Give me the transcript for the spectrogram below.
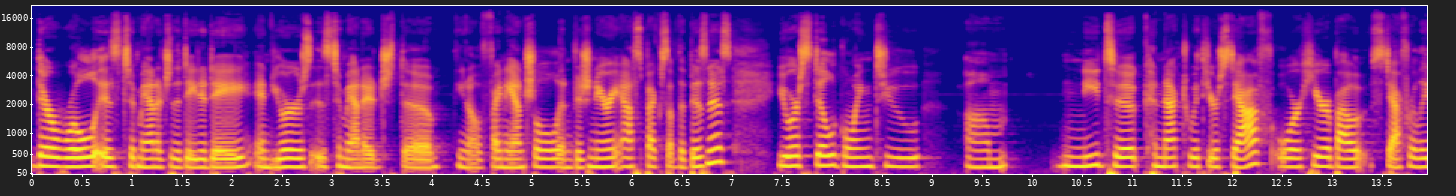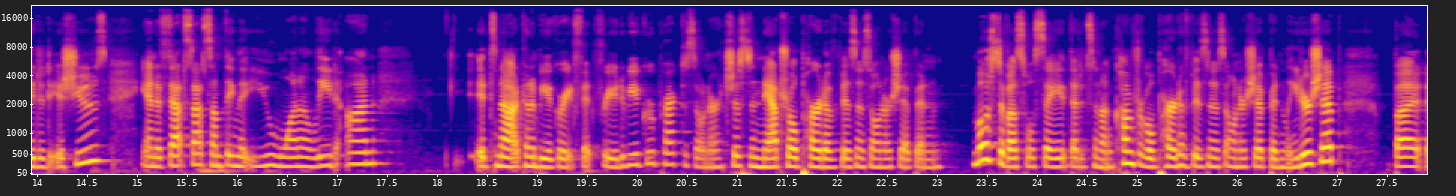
their role is to manage the day to day and yours is to manage the you know financial and visionary aspects of the business you're still going to um, need to connect with your staff or hear about staff related issues. And if that's not something that you want to lead on it's not going to be a great fit for you to be a group practice owner. It's just a natural part of business ownership and most of us will say that it's an uncomfortable part of business ownership and leadership but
